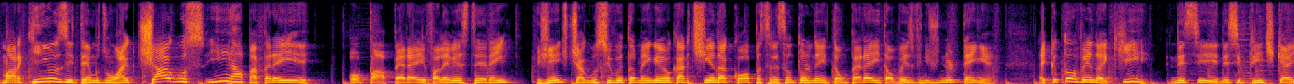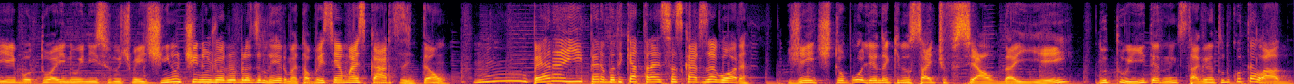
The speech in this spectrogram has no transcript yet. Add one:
Marquinhos e temos um Aiko. Thiagos. Ih, rapaz, pera aí. Opa, pera aí, falei besteira, hein? Gente, o Thiago Silva também ganhou cartinha da Copa, seleção torneio. Então, pera aí, talvez o Vini Júnior tenha. É que eu tô vendo aqui, nesse, nesse print que a EA botou aí no início do Ultimate Team, não tinha nenhum jogador brasileiro, mas talvez tenha mais cartas, então. Hum, pera aí, pera, vou ter que ir atrás dessas cartas agora. Gente, tô olhando aqui no site oficial da EA no Twitter, no Instagram, tudo cotelado.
